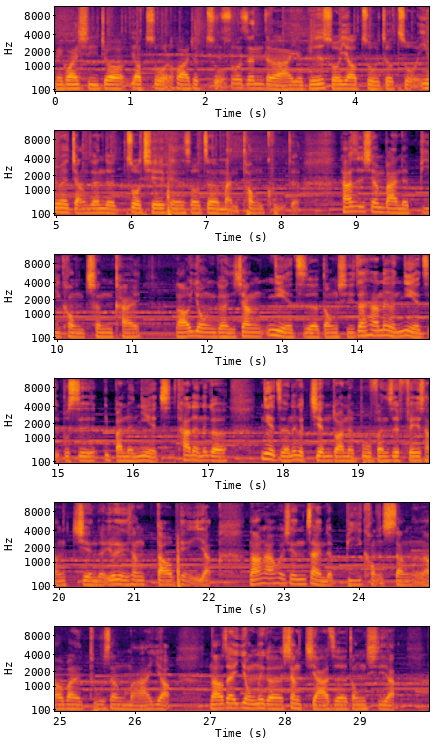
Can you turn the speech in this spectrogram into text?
没关系，就要做的话就做。说真的啊，也不是说要做就做，因为讲真的，做切片的时候真的蛮痛苦的，他是先把你的鼻孔撑开。然后用一个很像镊子的东西，但它那个镊子不是一般的镊子，它的那个镊子的那个尖端的部分是非常尖的，有点像刀片一样。然后它会先在你的鼻孔上，然后帮你涂上麻药，然后再用那个像夹子的东西啊，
